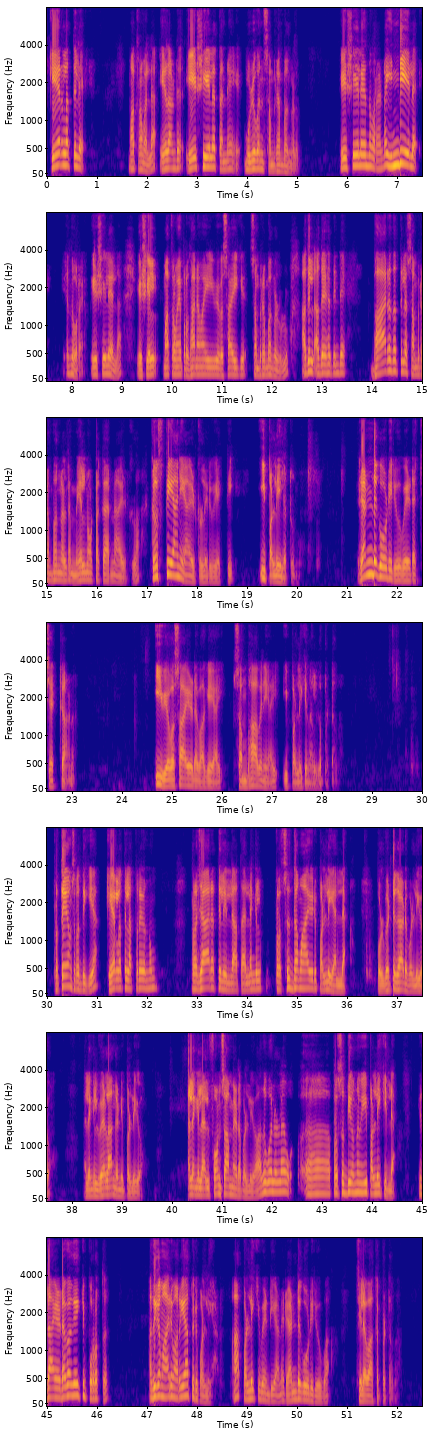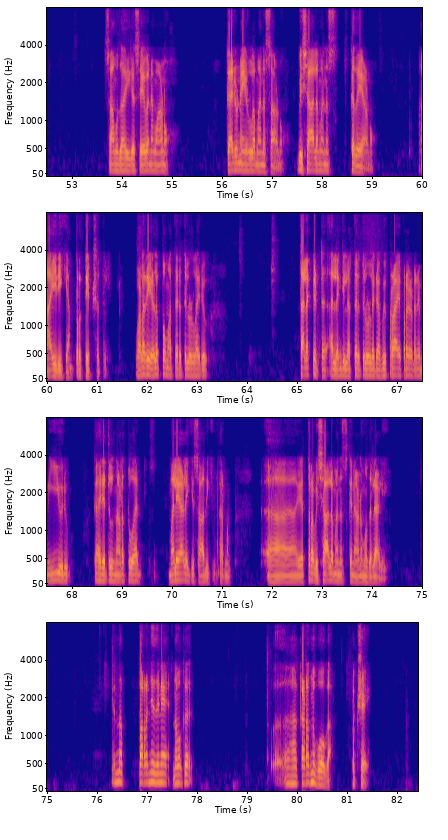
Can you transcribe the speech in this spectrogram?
കേരളത്തിലെ മാത്രമല്ല ഏതാണ്ട് ഏഷ്യയിലെ തന്നെ മുഴുവൻ സംരംഭങ്ങളും. ഏഷ്യയിലെ എന്ന് പറയേണ്ട ഇന്ത്യയിലെ എന്ന് പറയാം. ഏഷ്യയിലെ അല്ല. ഏഷ്യയിൽ മാത്രമേ പ്രധാനമായി ഈ വ്യവസായിക്ക് സംരംഭങ്ങളുള്ളൂ. അതിൽ അദ്ദേഹത്തിന്റെ ഭാരതത്തിലെ സംരംഭങ്ങളുടെ മേൽനോട്ടക്കാരനായിട്ടുള്ള ക്രിസ്ത്യാനിയായിട്ടുള്ള ഒരു വ്യക്തി ഈ പള്ളിയിലെത്തുന്നു. രണ്ട് കോടി രൂപയുടെ ചെക്കാണ് ഈ വ്യവസായിയുടെ വകയായി സംഭാവനയായി ഈ പള്ളിക്ക് നൽകപ്പെട്ടത്. പ്രത്യേകം ശ്രദ്ധിക്കുക കേരളത്തിൽ അത്രയൊന്നും പ്രചാരത്തിലില്ലാത്ത അല്ലെങ്കിൽ പ്രസിദ്ധമായൊരു പള്ളിയല്ല. ഇപ്പോൾ വെട്ടുകാട് പള്ളിയോ അല്ലെങ്കിൽ വേളാങ്കണ്ണി പള്ളിയോ അല്ലെങ്കിൽ അൽഫോൺസാമ്മയുടെ പള്ളിയോ അതുപോലുള്ള പ്രസിദ്ധിയൊന്നും ഈ പള്ളിക്കില്ല. ഇത് ആ ഇടവകയ്ക്ക് പുറത്ത് അധികം ആരും അറിയാത്തൊരു പള്ളിയാണ്. ആ പള്ളിക്ക് വേണ്ടിയാണ് രണ്ട് കോടി രൂപ ചിലവാക്കപ്പെട്ടത്. സാമുദായിക സേവനമാണോ? കരുണയുള്ള മനസ്സാണോ? വിശാല മനസ്കതയാണോ? ആയിരിക്കാം പ്രത്യക്ഷത്തിൽ. വളരെ എളുപ്പം അത്തരത്തിലുള്ള ഒരു തലക്കെട്ട് അല്ലെങ്കിൽ അത്തരത്തിലുള്ള ഒരു അഭിപ്രായ പ്രകടനം ഈ ഒരു കാര്യത്തിൽ നടത്തുവാൻ മലയാളിക്ക് സാധിക്കും. കാരണം എത്ര വിശാല മനസ്കനാണ് മുതലാളി. എന്ന് പറഞ്ഞതിനെ നമുക്ക് കടന്നു പോകാം. പക്ഷേ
